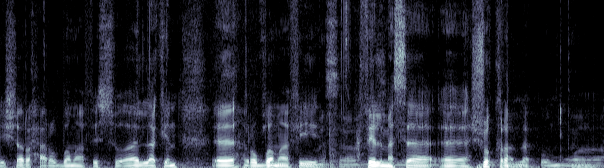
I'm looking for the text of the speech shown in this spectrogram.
لشرح ربما في السؤال لكن آه، ربما في في المساء. آه، شكرا لكم و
